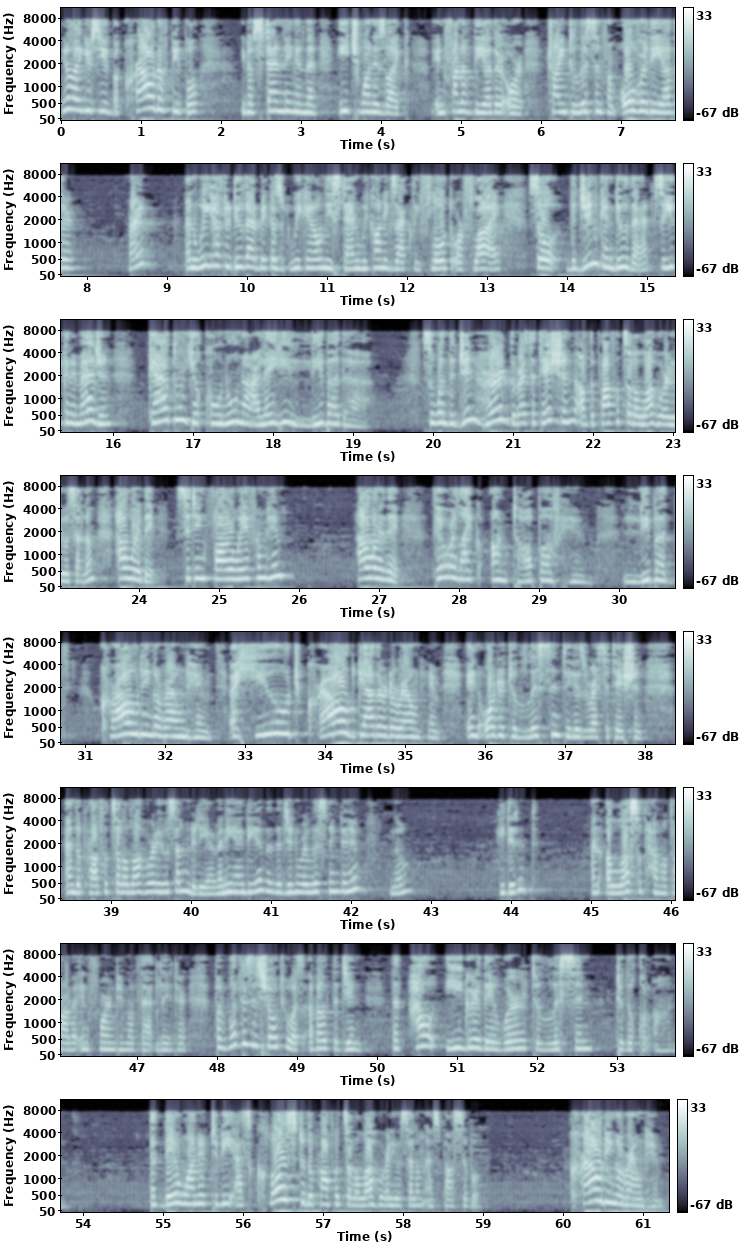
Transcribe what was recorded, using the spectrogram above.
You know, like you see a crowd of people, you know, standing and then each one is like in front of the other or trying to listen from over the other. Right? And we have to do that because we can only stand, we can't exactly float or fly. So the jinn can do that. So you can imagine, كَادُوا يَكُونُونَ عَلَيْهِ لِبَدًا So when the jinn heard the recitation of the Prophet ﷺ, how were they? Sitting far away from him? How were they? They were like on top of him. Libad crowding around him. A huge crowd gathered around him in order to listen to his recitation. And the Prophet ﷺ, did he have any idea that the jinn were listening to him? No. He didn't. And Allah subhanahu wa ta'ala informed him of that later. But what does it show to us about the jinn? That how eager they were to listen to the Qur'an. That they wanted to be as close to the Prophet ﷺ as possible crowding around him.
